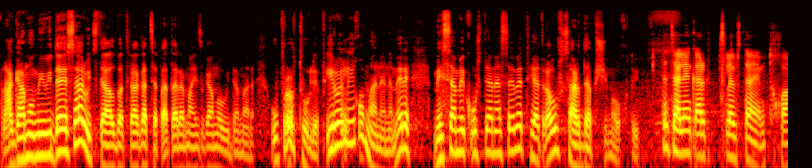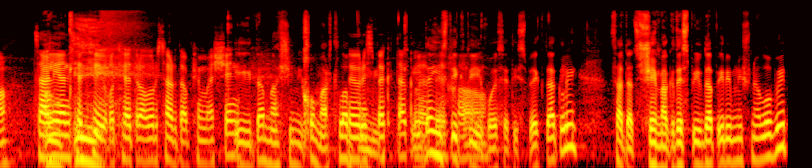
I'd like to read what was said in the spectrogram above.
რა გამომივიდა ეს არ ვიცი და ალბათ რაღაცა პატარა მაინც გამოვიდა მაგრამ უფრო რთულია. პირველი იყო მანანა. მე მესამე კურსიდან ასევე თეატრალურ სარდაფში მოხვდი. და ძალიან კარგ წლებს დაემთხვა. ძალიან ცეთი იყო თეატრალური სარდაფი მაშინ. კი და მაშინ იყო მართლა ბევრი სპექტაკლი და ინსტინქტი იყო ესეთი სპექტაკლი. სადაც შემაგდეს პირდაპირ მნიშვნელობით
